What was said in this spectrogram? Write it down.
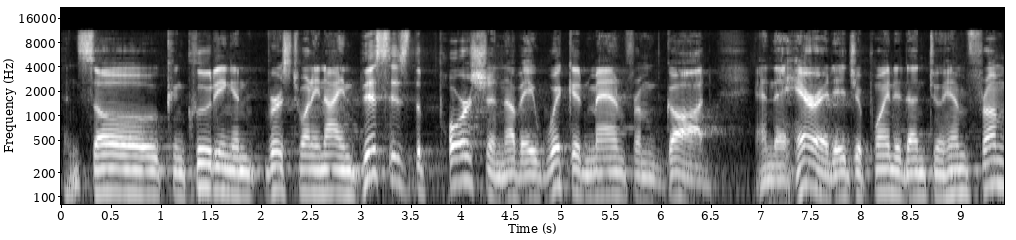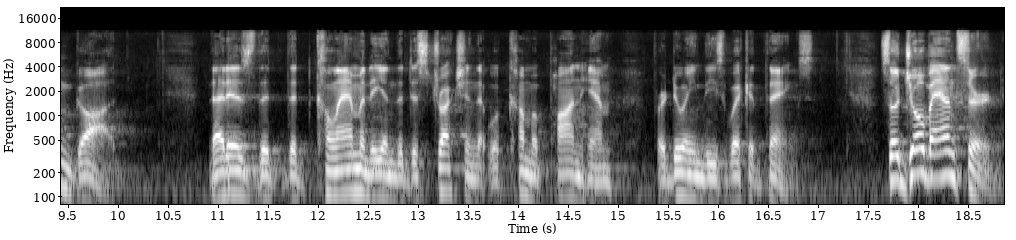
And so, concluding in verse 29, this is the portion of a wicked man from God, and the heritage appointed unto him from God. That is the, the calamity and the destruction that will come upon him for doing these wicked things. So Job answered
